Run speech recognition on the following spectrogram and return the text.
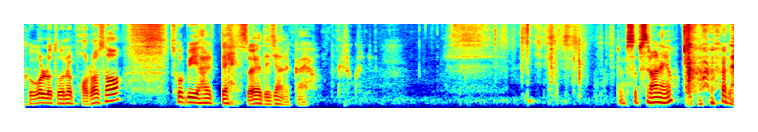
그걸로 돈을 벌어서 소비할 때 써야 되지 않을까요? 그렇군요. 좀 씁쓸하네요. 네.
